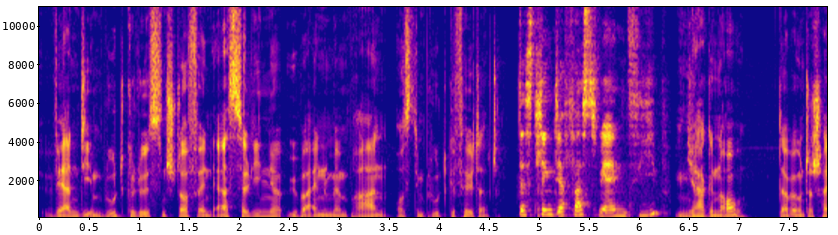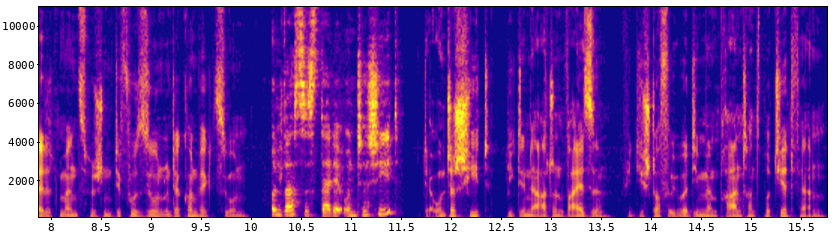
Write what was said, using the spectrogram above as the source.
werden die im Blut gelösten Stoffe in erster Linie über eine Membran aus dem Blut gefiltert. Das klingt ja fast wie ein Sieb. Ja, genau. Dabei unterscheidet man zwischen Diffusion und der Konvektion. Und was ist da der Unterschied? Der Unterschied liegt in der Art und Weise, wie die Stoffe über die Membran transportiert werden.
